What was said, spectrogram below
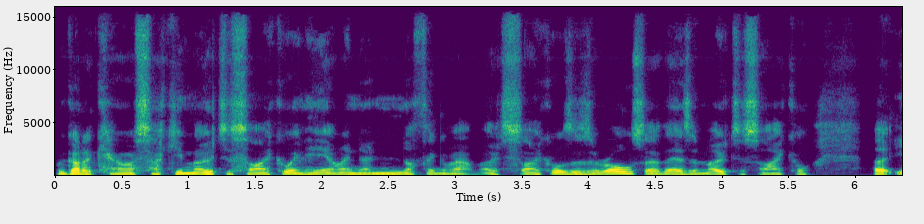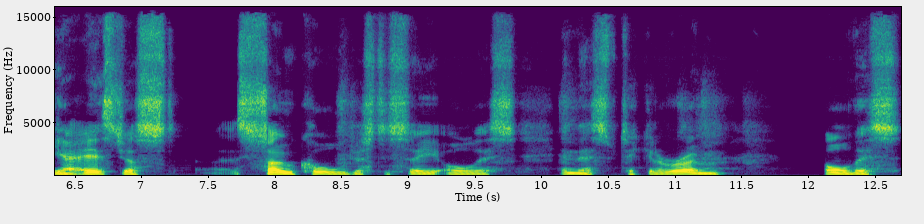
we've got a Kawasaki motorcycle in here. I know nothing about motorcycles as a rule, so there's a motorcycle. But yeah, it's just so cool just to see all this in this particular room, all this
